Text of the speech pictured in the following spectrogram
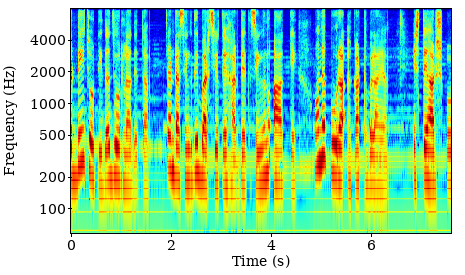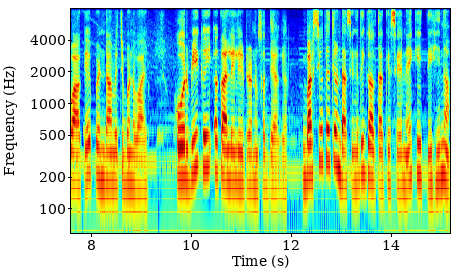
ਅੱਡੀ ਚੋਟੀ ਦਾ ਜ਼ੋਰ ਲਾ ਦਿੱਤਾ। ਝੰਡਾ ਸਿੰਘ ਦੀ ਬਰਸੀ ਉਤੇ ਹਰਦੇਤ ਸਿੰਘ ਨੂੰ ਆਖ ਕੇ ਉਹਨੇ ਪੂਰਾ ਇਕੱਠ ਬੁਲਾਇਆ। ਇਸ਼ਤਿਹਾਰ ਛਪਵਾ ਕੇ ਪਿੰਡਾਂ ਵਿੱਚ ਵੰਡਵਾਏ ਹੋਰ ਵੀ ਕਈ ਅਕਾਲੀ ਲੀਡਰਾਂ ਨੂੰ ਸੱਦਿਆ ਗਿਆ। ਬਰਸੀ ਉਤੇ ਝੰਡਾ ਸਿੰਘ ਦੀ ਗੱਲ ਤਾਂ ਕਿਸੇ ਨੇ ਕੀਤੀ ਹੀ ਨਾ।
